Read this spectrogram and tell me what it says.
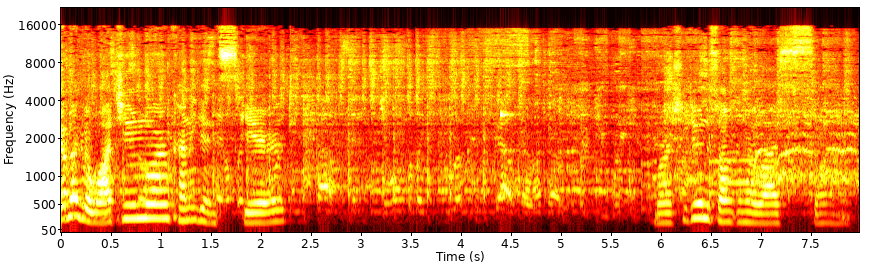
I'm not gonna watch anymore. I'm kind of getting scared. Why Well, she's doing the song from her last song.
